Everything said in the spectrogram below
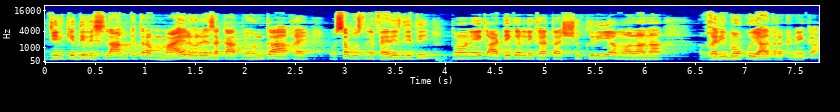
جن کے دل اسلام کی طرف مائل ہو رہے زکوٰۃ میں ان کا حق ہے، وہ سب اس نے فہرست دی تھی۔ تو انہوں نے ایک آرٹیکل لکھا تھا، شکریہ مولانا غریبوں کو یاد رکھنے کا۔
